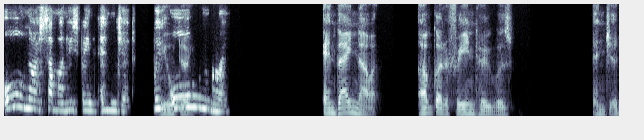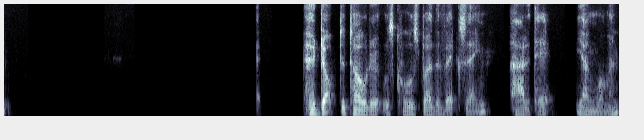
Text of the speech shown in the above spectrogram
all know someone who's been injured. We, We all all, do. know. and they know it. I've got a friend who was injured. Her doctor told her it was caused by the vaccine, heart attack, young woman.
